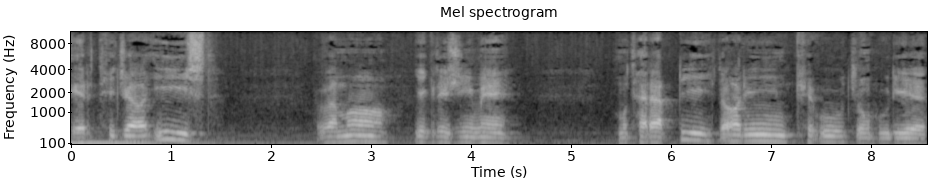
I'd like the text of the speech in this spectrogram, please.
ارتجاعی است و ما یک رژیم مترقی داریم که او جمهوری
